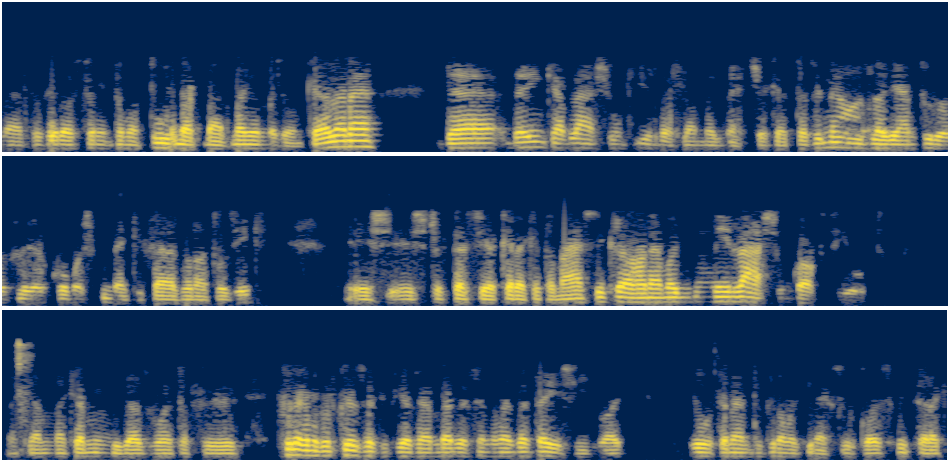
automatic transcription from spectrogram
mert azért azt szerintem a túrnak már nagyon-nagyon kellene, de, de inkább lássunk írdatlan nagy meccseket. Tehát, hogy ne az legyen, tudod, hogy akkor most mindenki felvonatozik, és, és csak teszi a kereket a másikra, hanem hogy mi lássunk akciót. Nekem, nekem mindig az volt a fő. Főleg amikor közvetíti az ember, de szerintem ezzel te is így vagy. Jó, te nem tudom, hogy kinek szurkolsz, viccelek.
